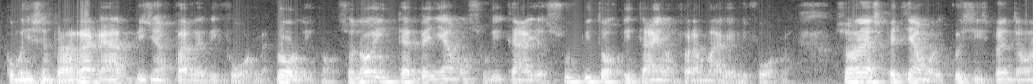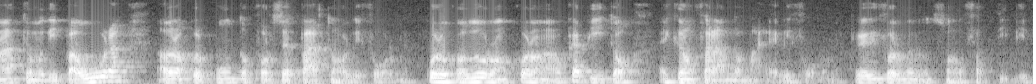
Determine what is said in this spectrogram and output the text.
come dice sempre a Ragaz, bisogna fare le riforme. Loro dicono, se noi interveniamo sull'Italia subito, l'Italia non farà mai le riforme. Se noi aspettiamo che questi si prendano un attimo di paura, allora a quel punto forse partono le riforme. Quello che loro ancora non hanno capito è che non faranno mai le riforme, perché le riforme non sono fattibili.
